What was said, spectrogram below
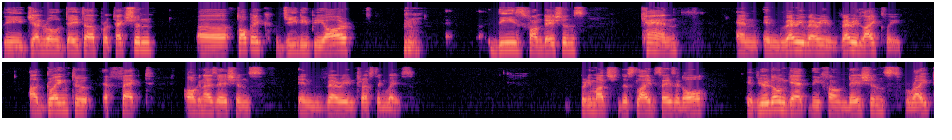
the General Data Protection uh, topic, GDPR. These foundations can and in very, very, very likely are going to affect organizations in very interesting ways. Pretty much the slide says it all. If you don't get the foundations right,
